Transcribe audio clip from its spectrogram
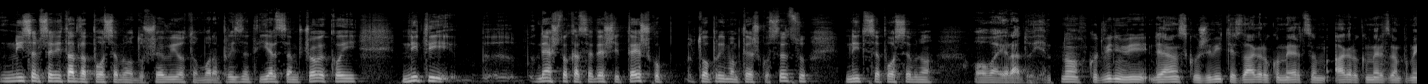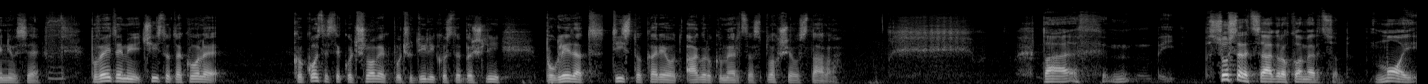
nisam se ni tada posebno oduševio, to moram priznati, jer sam čovjek koji niti e, nešto kad se deši teško, to primam teško srcu, niti se posebno ovaj, radujem. No, kot vidim, vi dejansko živite z agrokomercem, agrokomerc vam pomeni vse. Povejte mi čisto takole, kako ste se kot človek počutili, ko ste prišli pogledati tisto, kar je od agrokomerca sploh še ostalo? Pa, susret sa agrokomercom, moj,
